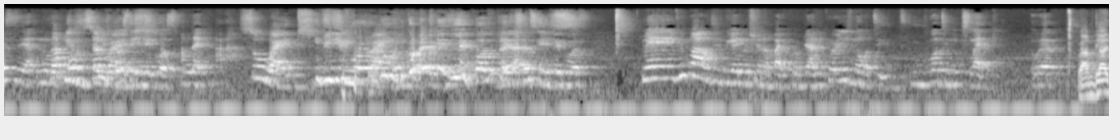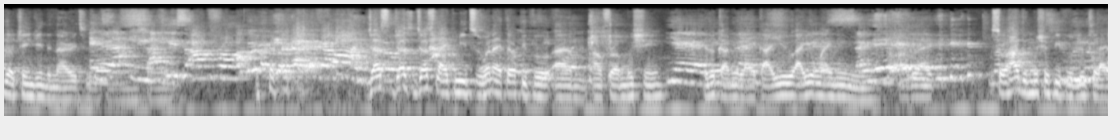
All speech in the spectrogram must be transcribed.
person said, no, That that place is that so means you wide. stay in Lagos. I'm like, ah. So wide, really Ikorodu, wide. Ikorodu is Lagos. Yes, Yes, I don't stay in yes. Lagos. Man, people have this weird notion about Ikorodu, and Ikorodu is not what it, what it looks like. Well, Well, I'm glad you're changing the narrative. Exactly. Yes. At least I'm from. Just, just, just like me too. When I tell people um, I'm from Mushin, Yeah. they look at me like, "Are you, are you yes, minding me?" I'm like, so how do Mushin people look like?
